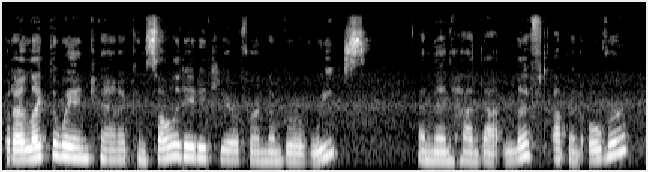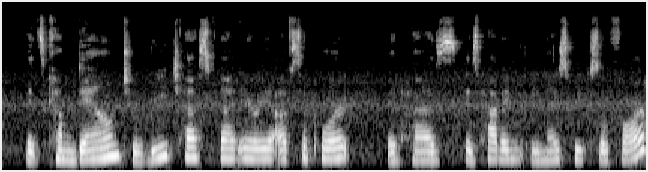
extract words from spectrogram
But I like the way Encana consolidated here for a number of weeks and then had that lift up and over. It's come down to retest that area of support. It has is having a nice week so far.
